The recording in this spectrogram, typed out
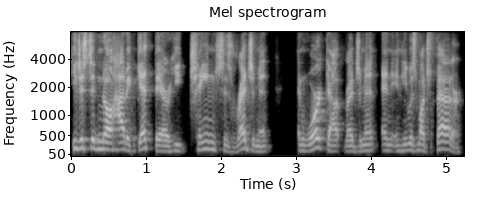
He just didn't know how to get there. He changed his regiment and workout regiment, and, and he was much better.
